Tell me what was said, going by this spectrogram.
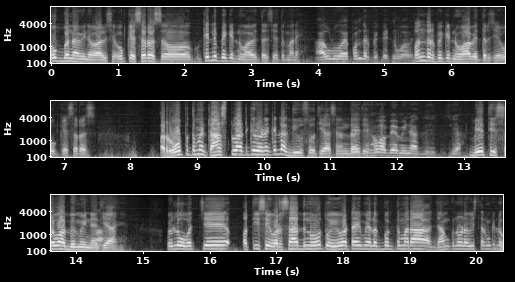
રોપ બનાવીને વાવેલ છે. ઓકે સરસ. કેટલી પેકેટનું વાવેતર છે તમારે? આવડું હોય પંદર પેકેટનું વાવે પંદર પેકેટનું વાવેતર છે. ઓકે સરસ. રોપ તમે ટ્રાન્સપ્લાન્ટ કર્યો એને કેટલાક દિવસો થયા છે અંદાજે? સવા બે મહિના થયા. બેથી સવા બે મહિના થયા છે. પેલો વચ્ચે અતિશય વરસાદનો હતો. એવા ટાઈમે લગભગ તમારા જામકનોડા વિસ્તારમાં કેટલો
